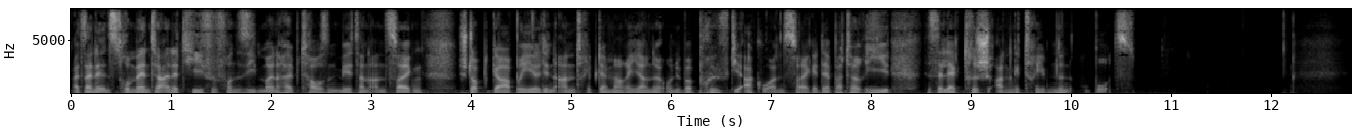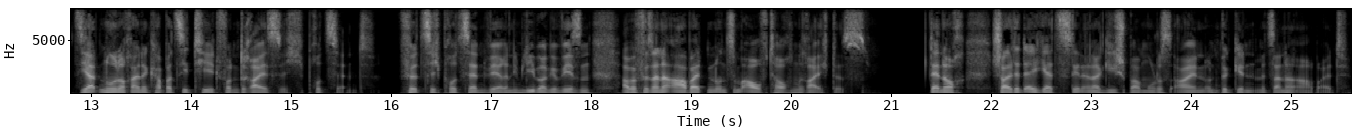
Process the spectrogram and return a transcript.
Als seine Instrumente eine Tiefe von siebeneinhalbtausend Metern anzeigen, stoppt Gabriel den Antrieb der Marianne und überprüft die Akkuanzeige der Batterie des elektrisch angetriebenen U-Boots. Sie hat nur noch eine Kapazität von 30 Prozent. 40 Prozent wären ihm lieber gewesen, aber für seine Arbeiten und zum Auftauchen reicht es. Dennoch schaltet er jetzt den Energiesparmodus ein und beginnt mit seiner Arbeit.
